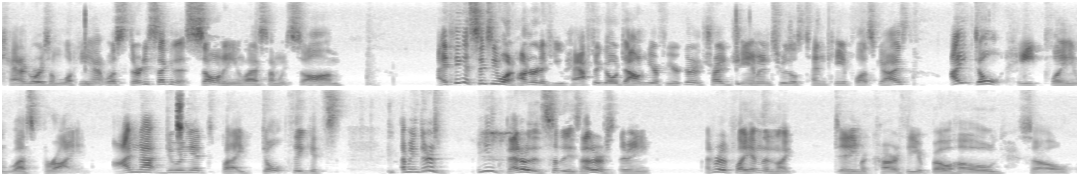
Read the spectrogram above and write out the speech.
categories I'm looking at. Was 32nd at Sony last time we saw him. I think at 6,100, if you have to go down here, if you're going to try to jam into those 10K plus guys, I don't hate playing Wes Bryan. I'm not doing it, but I don't think it's. I mean, there's he's better than some of these others. I mean, I'd rather play him than like Denny McCarthy or Bo Hoag. So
